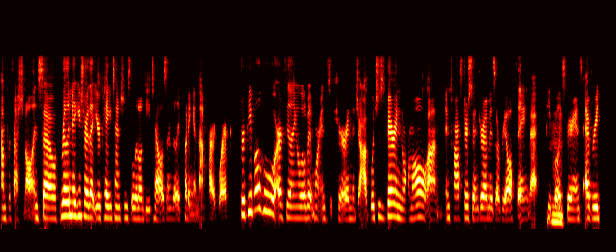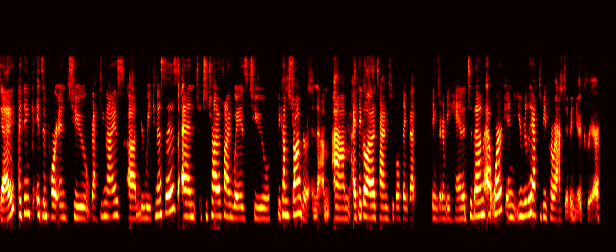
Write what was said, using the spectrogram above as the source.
unprofessional. And so really making sure that you're paying attention to the little details and really putting in that hard work. For people who are feeling a little bit more insecure in the job which is very normal um, imposter syndrome is a real thing that people mm. experience every day i think it's important to recognize um, your weaknesses and to try to find ways to become stronger in them. Um, i think a lot of times people think that things are going to be handed to them at work and you really have to be proactive in your career.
